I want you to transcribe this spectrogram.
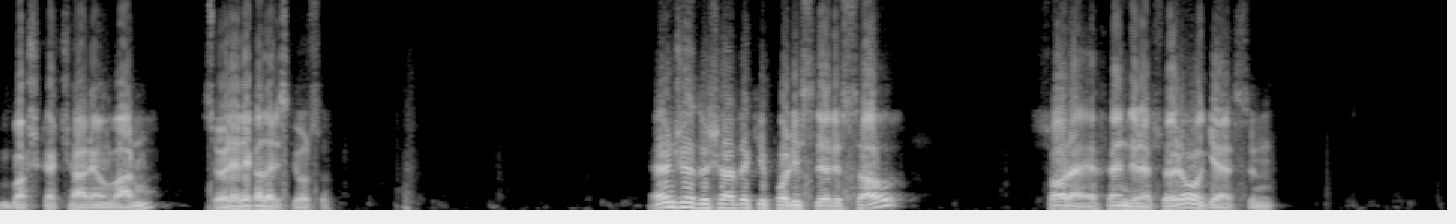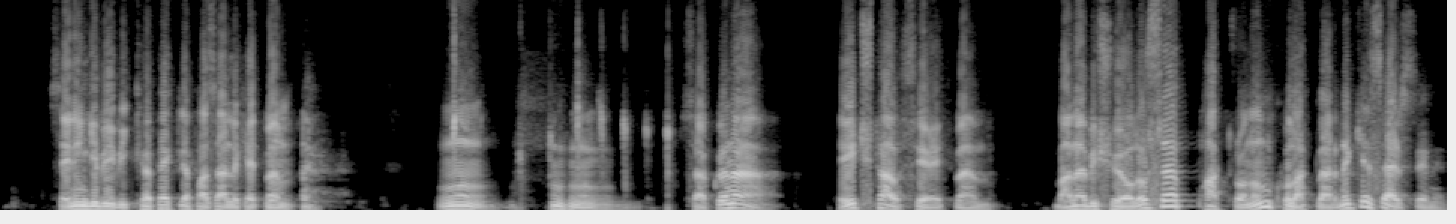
Başka çaren var mı? Söyle ne kadar istiyorsun? Önce dışarıdaki polisleri sav, sonra efendine söyle o gelsin. Senin gibi bir köpekle pazarlık etmem. Hmm. Sakın ha! Hiç tavsiye etmem. Bana bir şey olursa patronun kulaklarını keser seni.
